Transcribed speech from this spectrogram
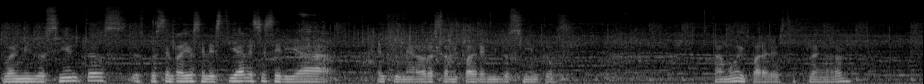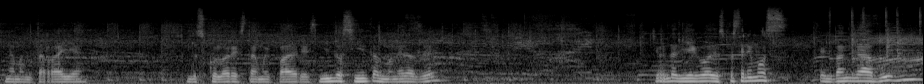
Igual 1200. Después el rayo celestial. Ese sería el planeador. Está muy padre, 1200. Está muy padre este planeador. Una mantarraya. Los colores están muy padres. 1200 monedas de. ¿Qué onda, Diego? Después tenemos el Banga Boogie.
